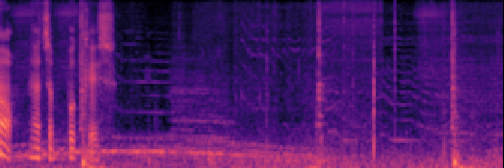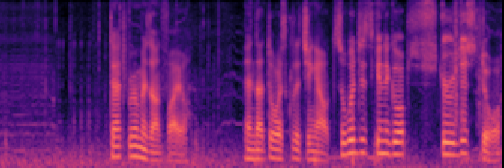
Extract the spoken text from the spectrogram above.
Oh, that's a bookcase. That room is on fire. And that door is glitching out. So we're just gonna go up through this door.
